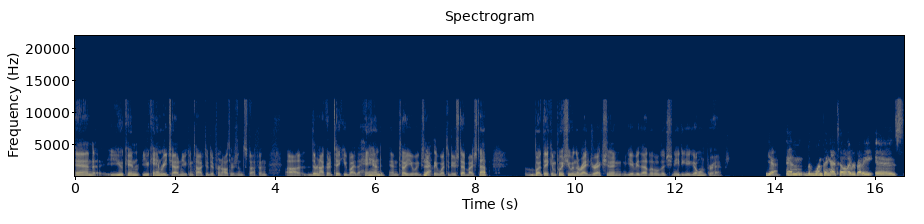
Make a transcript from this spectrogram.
and you can you can reach out and you can talk to different authors and stuff and uh, they're not going to take you by the hand and tell you exactly what to do step by step but they can push you in the right direction and give you that little that you need to get going, perhaps. Yeah. And the one thing I tell everybody is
